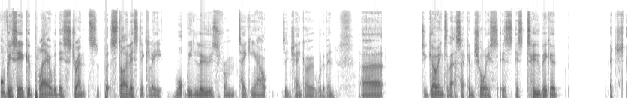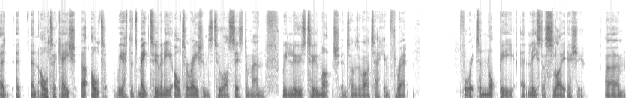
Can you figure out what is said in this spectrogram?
obviously a good player with his strengths, but stylistically, what we lose from taking out Zinchenko, it would have been, uh, to going to that second choice is is too big a a, a, a, an altercation uh, alter we have to make too many alterations to our system and we lose too much in terms of our attacking threat for it to not be at least a slight issue um,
